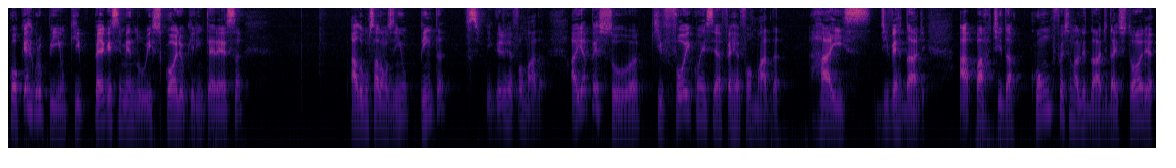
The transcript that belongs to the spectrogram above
qualquer grupinho que pega esse menu escolhe o que lhe interessa, aluga um salãozinho, pinta, igreja reformada. Aí a pessoa que foi conhecer a fé reformada raiz, de verdade, a partir da confessionalidade da história,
